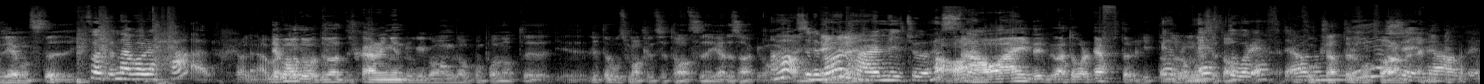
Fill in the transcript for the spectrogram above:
drev mot Stig. För när var det här? Det var då det var, Skäringen drog igång, de kom på något eh, lite osmakligt citat Stig hade sagt. Jaha, så det var En den här metoo-hösten? Ja, nej, det var ett år efter hittade Ett, de ett citat. år efter? Ja, de Fortsatte det ger sig ju aldrig.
